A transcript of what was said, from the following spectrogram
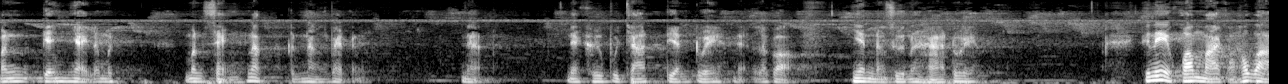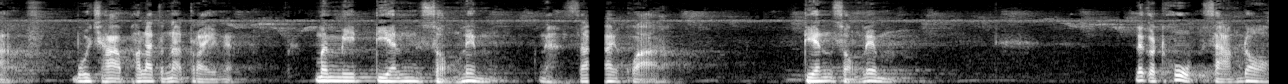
มันเตียนใหญ่แล้วมันมันแสงนักกันนั่งแวดกันเนี่ยเนี่ยคือปุจจาเตียนตัวเองเนี่ยแล้วก็เงียนหนังสือเนื้อหาด้วย ทีนี้ความหมายของเขาว่า บูชาพระรัตนตรัยเนี่ยมันมีเตียนสองเล่มนะซ้ายขวา เตียนสองเล่ม แล้วก็ทูบสามดอก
